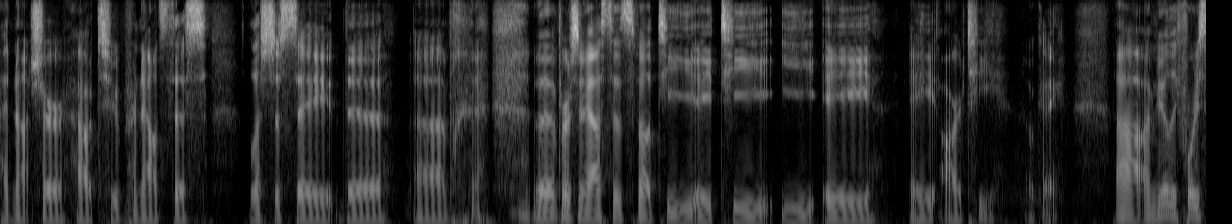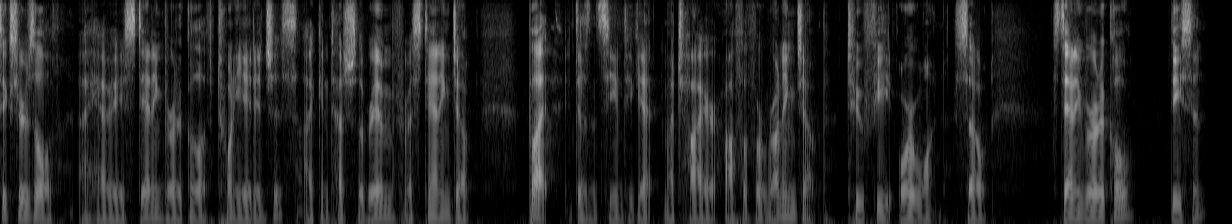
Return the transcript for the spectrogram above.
I'm not sure how to pronounce this. Let's just say the um, the person who asked is spelled T E A T E A A R T. Okay. Uh, I'm nearly 46 years old. I have a standing vertical of 28 inches. I can touch the rim from a standing jump, but it doesn't seem to get much higher off of a running jump, two feet or one. So, standing vertical, decent.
